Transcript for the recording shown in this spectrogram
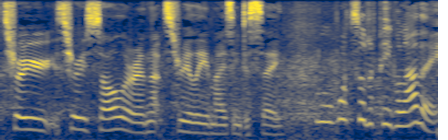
through through solar, and that's really amazing to see. Well, what sort of people are they?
